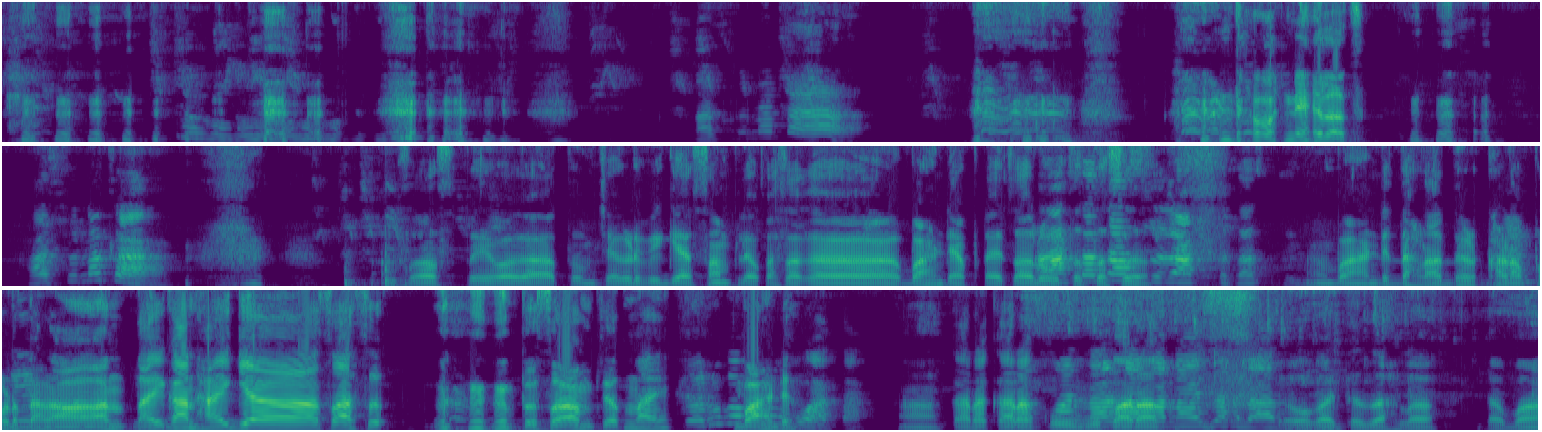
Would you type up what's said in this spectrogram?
हसू नका. डबा न्यायलाच हसू नका. असं असतंय बघा. तुमच्याकडे बी गॅस संपल्यावर कसा का भांडे आपटाय चालू होतं तसं. भांडे धडाधड खडापड धडा आणताय का नाही गॅस असं? तसं आमच्यात नाही. बघू आता? हा करा करा पन्नास करा. काय तर झाला डबा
